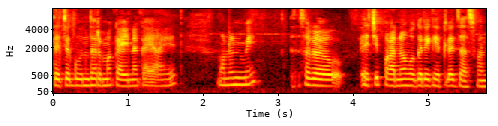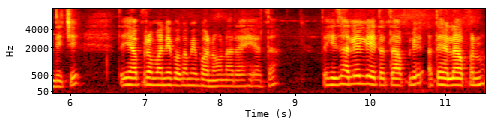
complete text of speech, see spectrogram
त्याचे गुणधर्म काही ना काही आहेत. म्हणून मी सगळं ह्याची पानं वगैरे घेतले जास्वंदीची. तर ह्याप्रमाणे बघा मी बनवणार आहे आता. तर ही झालेली आहेत आता आपले. आता ह्याला आपण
